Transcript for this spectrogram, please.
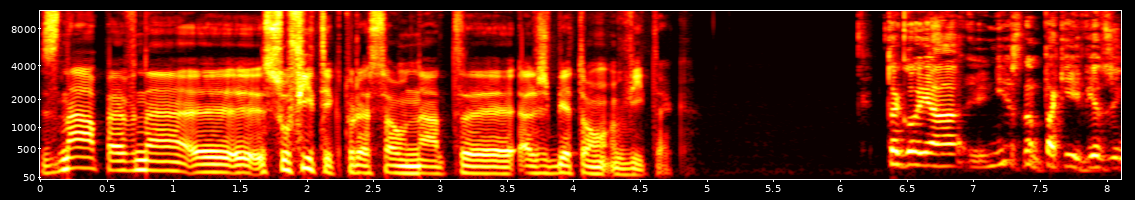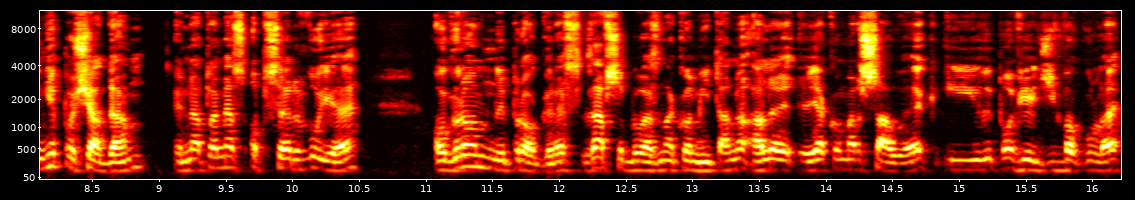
zna pewne y, sufity, które są nad y, Elżbietą Witek. Tego ja nie znam, takiej wiedzy nie posiadam, natomiast obserwuję ogromny progres. Zawsze była znakomita, no ale jako marszałek i wypowiedzi w ogóle,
